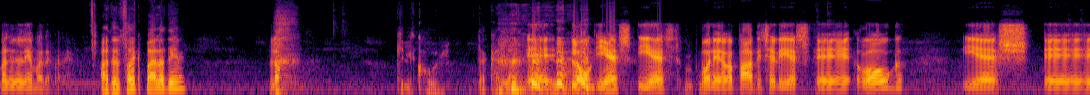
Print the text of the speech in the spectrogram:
מלא מלא מלא. אתה משחק פלאדין? לא. קלקול. תקלה. לא, יש, יש, בוא נראה, בפארטי שלי יש rogue, יש, אה,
